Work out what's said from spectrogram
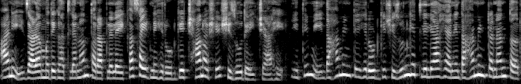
आणि जाळामध्ये घातल्यानंतर आपल्याला एका साईडने हे रोडगे छान असे शिजू द्यायचे आहे. इथे मी दहा मिनटे हे रोडगे शिजून घेतलेले आहे आणि दहा मिनटानंतर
